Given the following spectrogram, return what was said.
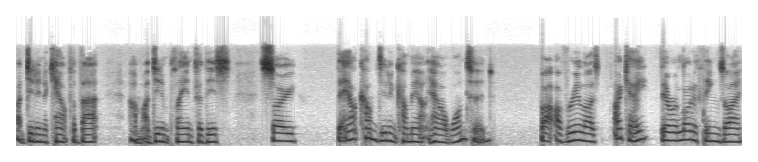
I didn't account for that, um, I didn't plan for this. So the outcome didn't come out how I wanted, but I've realized, okay, there are a lot of things I,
